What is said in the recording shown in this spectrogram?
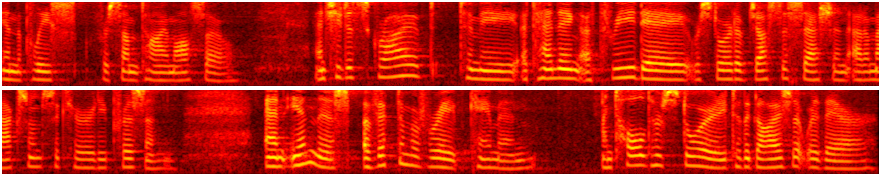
in the police for some time also. And she described to me attending a three day restorative justice session at a maximum security prison. And in this, a victim of rape came in and told her story to the guys that were there,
